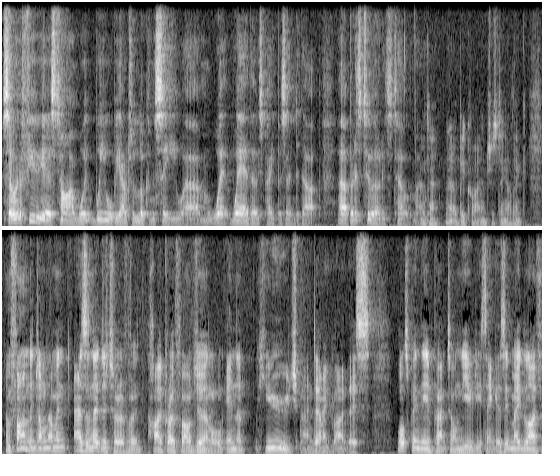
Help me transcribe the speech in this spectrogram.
So in a few years' time, we, we will be able to look and see um, where, where those papers ended up, uh, but it's too early to tell at the moment. Okay, that would be quite interesting, I think. And finally, John, I mean, as an editor of a high-profile journal in a huge pandemic like this, what's been the impact on you? Do you think has it made life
